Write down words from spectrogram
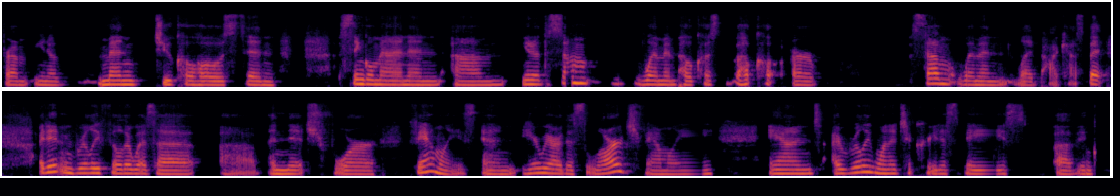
from you know men to co-hosts and single men and um, you know some women podcast or some women led podcasts but i didn't really feel there was a uh, a niche for families. And here we are this large family and i really wanted to create a space of inclusion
